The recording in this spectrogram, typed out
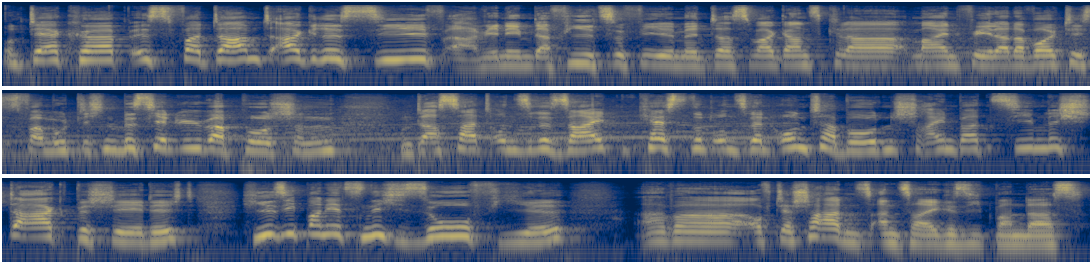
Und der Curb ist verdammt aggressiv. Ah, wir nehmen da viel zu viel mit. Das war ganz klar mein Fehler. Da wollte ich es vermutlich ein bisschen überpushen. Und das hat unsere Seitenkästen und unseren Unterboden scheinbar ziemlich stark beschädigt. Hier sieht man jetzt nicht so viel, aber auf der Schadensanzeige sieht man das.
